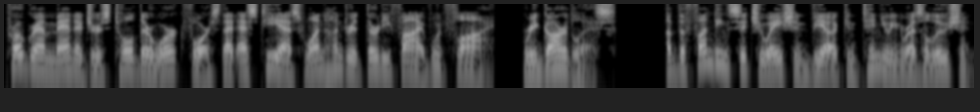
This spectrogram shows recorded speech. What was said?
program managers told their workforce that STS-135 would fly, "...regardless," of the funding situation via a continuing resolution.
